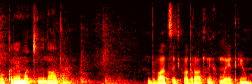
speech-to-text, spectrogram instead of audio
Окрема кімната 20 квадратних метрів.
